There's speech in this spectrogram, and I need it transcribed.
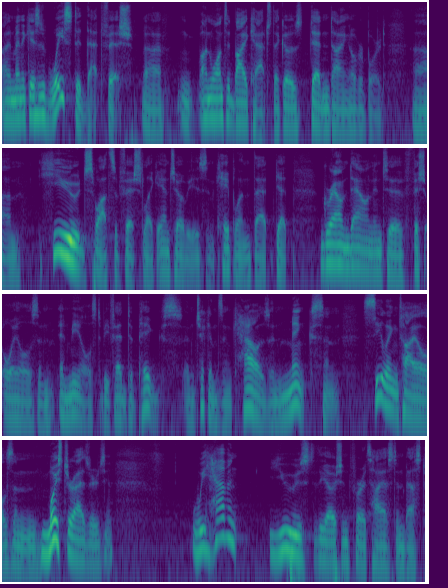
uh, in many cases, wasted that fish. Uh, unwanted bycatch that goes dead and dying overboard. Um, huge swaths of fish like anchovies and capelin that get ground down into fish oils and, and meals to be fed to pigs and chickens and cows and minks and ceiling tiles and moisturizers. We haven't used the ocean for its highest and best,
